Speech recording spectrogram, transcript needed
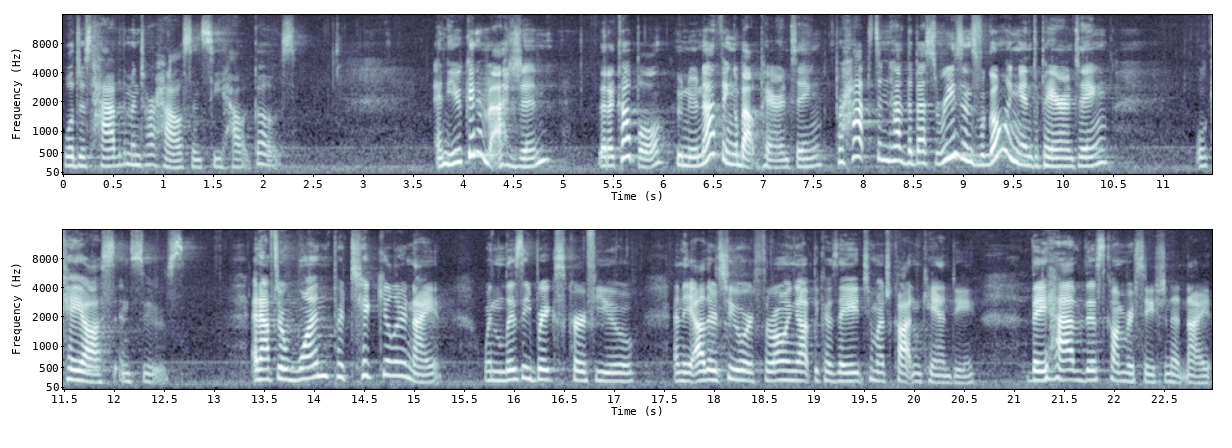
We'll just have them into our house and see how it goes. And you can imagine that a couple who knew nothing about parenting, perhaps didn't have the best reasons for going into parenting, well, chaos ensues. And after one particular night, when Lizzie breaks curfew and the other two are throwing up because they ate too much cotton candy, they have this conversation at night.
